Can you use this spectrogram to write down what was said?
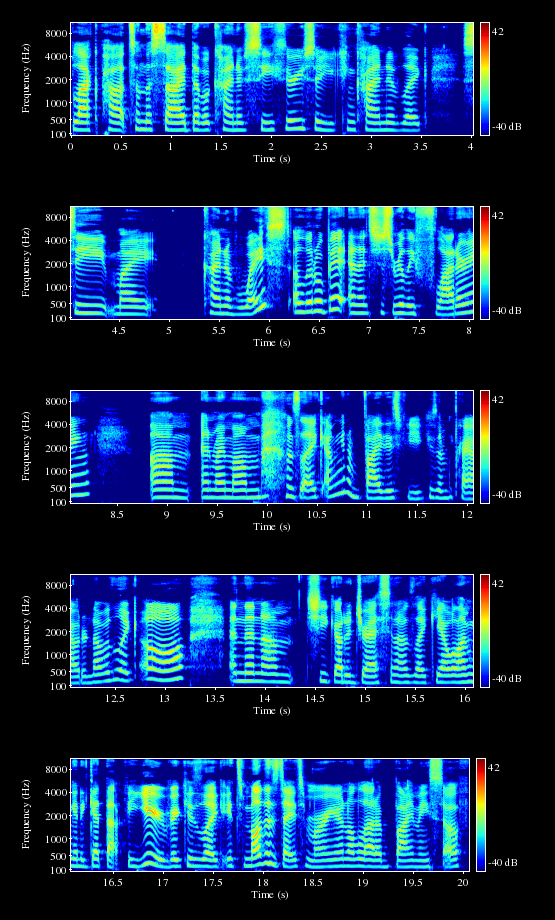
black parts on the side that were kind of see through, so you can kind of like see my kind of waist a little bit, and it's just really flattering. Um, and my mom was like, "I'm gonna buy this for you because I'm proud," and I was like, "Oh," and then um, she got a dress, and I was like, "Yeah, well, I'm gonna get that for you because like it's Mother's Day tomorrow. You're not allowed to buy me stuff."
